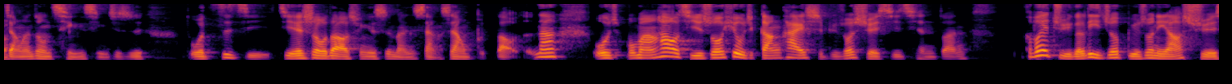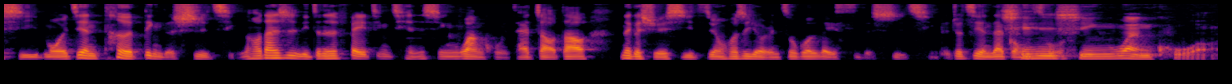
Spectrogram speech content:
讲的那种情形，其实我自己接受到讯息是蛮想象不到的。那我我蛮好奇说，Hugh 刚开始比如说学习前端。可不可以举个例子？就比如说你要学习某一件特定的事情，然后但是你真的是费尽千辛万苦才找到那个学习资源，或是有人做过类似的事情，就之前在工作。千辛万苦哦，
